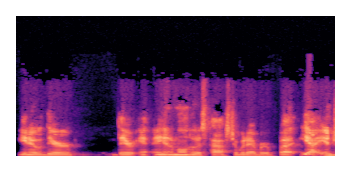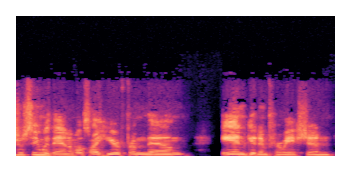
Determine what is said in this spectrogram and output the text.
you know their their animal who has passed or whatever. But yeah interesting with animals i hear from them and get information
